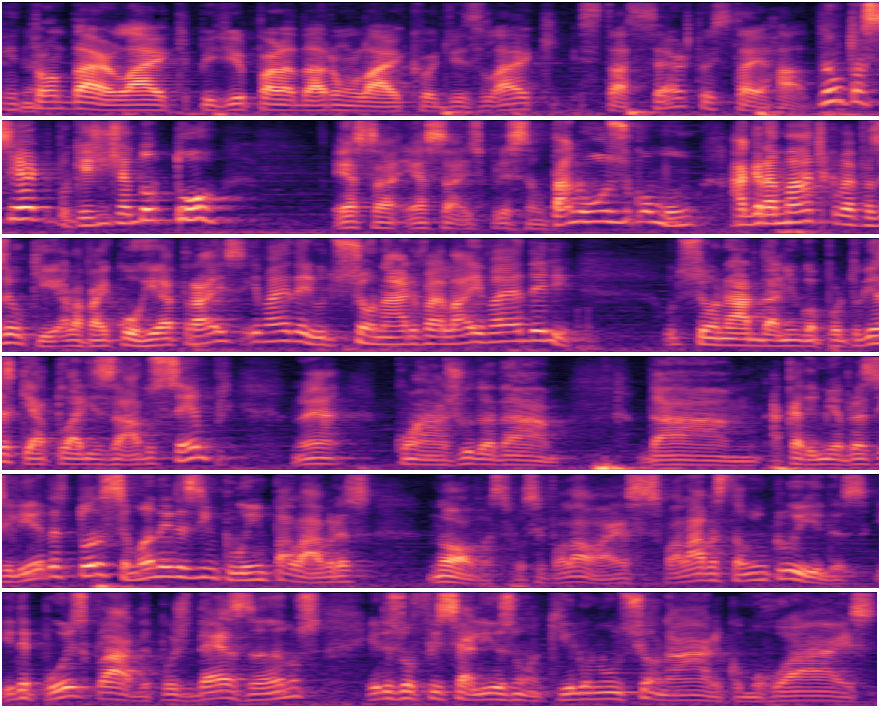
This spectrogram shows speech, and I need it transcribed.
Então, né? dar like, pedir para dar um like ou dislike, está certo ou está errado? Não, está certo, porque a gente adotou essa, essa expressão. Está no uso comum. A gramática vai fazer o quê? Ela vai correr atrás e vai aderir. O dicionário vai lá e vai aderir. O dicionário da língua portuguesa, que é atualizado sempre, né, com a ajuda da, da Academia Brasileira, toda semana eles incluem palavras novas. Você fala, ó, essas palavras estão incluídas. E depois, claro, depois de 10 anos, eles oficializam aquilo num dicionário, como Ruais,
